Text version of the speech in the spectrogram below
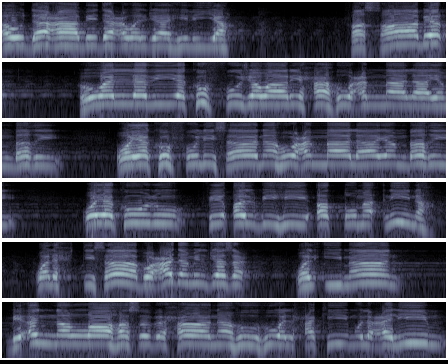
أو دعا بدعوى الجاهلية. فالصابر هو الذي يكف جوارحه عما لا ينبغي ويكف لسانه عما لا ينبغي ويكون في قلبه الطمأنينة والاحتساب عدم الجزع والإيمان بأن الله سبحانه هو الحكيم العليم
